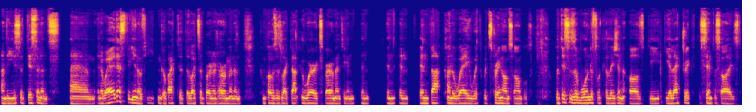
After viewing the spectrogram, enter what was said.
and the use of dissonance um, in a way I guess you know if you can go back to the likes of Bernard Herrmann and composers like that who were experimenting in, in in, in, in that kind of way with, with string ensembles. But this is a wonderful collision of the, the electric, the synthesized,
